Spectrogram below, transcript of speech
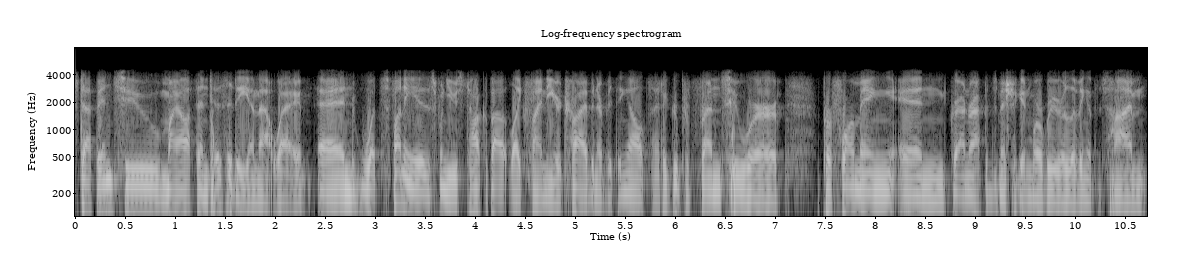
step into my authenticity in that way. And what's funny is when you talk about like finding your tribe and everything else, I had a group of friends who were performing in Grand Rapids, Michigan, where we were living at the time,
